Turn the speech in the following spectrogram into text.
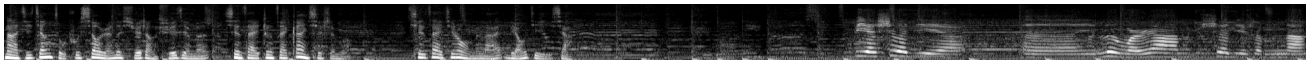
那即将走出校园的学长学姐们，现在正在干些什么？现在就让我们来了解一下。毕业设计。嗯，论文啊，设计什么的，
